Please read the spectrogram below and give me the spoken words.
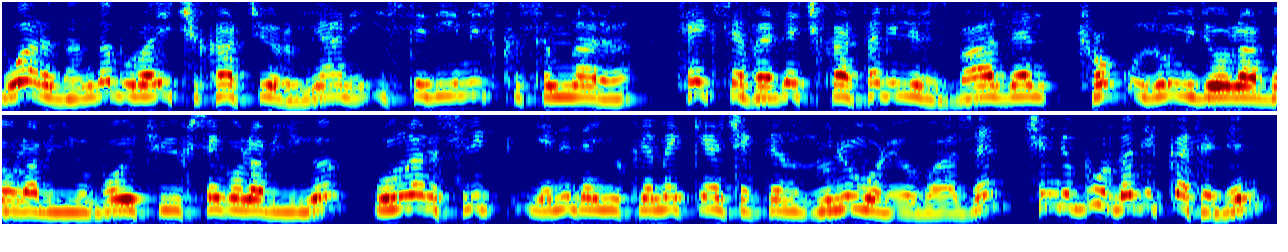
Bu aradan da burayı çıkartıyorum. Yani istediğimiz kısımları tek seferde çıkartabiliriz. Bazen çok uzun videolarda olabiliyor. Boyutu yüksek olabiliyor. Bunları silip yeniden yüklemek gerçekten zulüm oluyor bazen. Şimdi burada dikkat edin.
